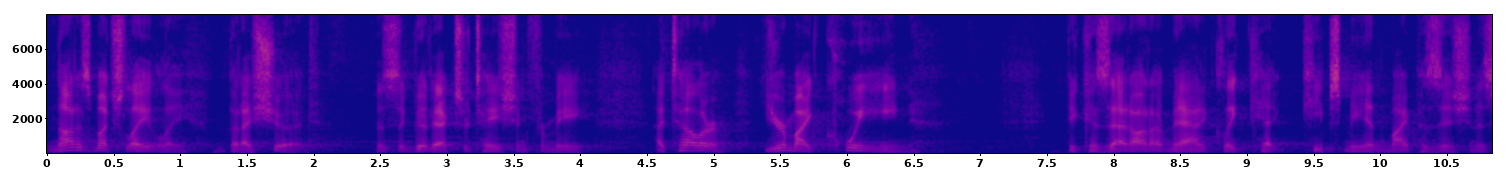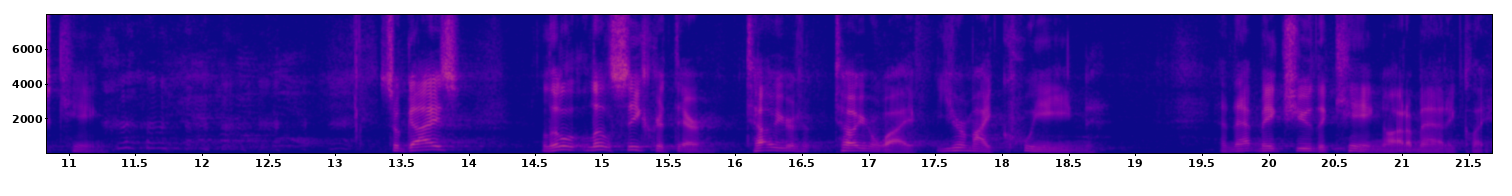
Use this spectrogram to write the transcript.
not as much lately, but I should. This is a good exhortation for me. I tell her, You're my queen because that automatically ke- keeps me in my position as king. so, guys, a little, little secret there. Tell your, tell your wife, you're my queen. And that makes you the king automatically.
